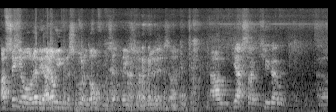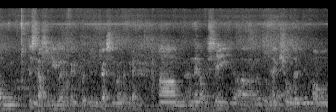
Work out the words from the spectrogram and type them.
I've seen you already. I know you're going to score a goal from a set piece, so I'm really excited. Um, yeah, so Hugo um, discussed with you where we're going to put you in the dressing room. Um, and then obviously uh, we'll make sure that on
